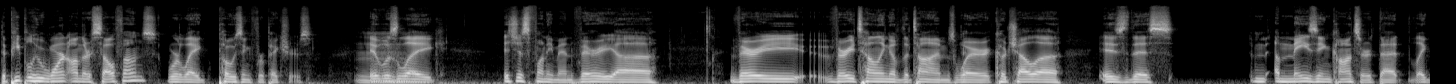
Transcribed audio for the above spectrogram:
The people who weren't on their cell phones were like posing for pictures. It was like it's just funny, man. Very uh very very telling of the times where Coachella is this amazing concert that like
